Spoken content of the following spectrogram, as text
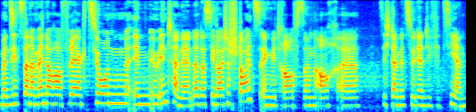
Man sieht es dann am Ende auch auf Reaktionen im, im Internet, ne, dass die Leute stolz irgendwie drauf sind, auch äh, sich damit zu identifizieren.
